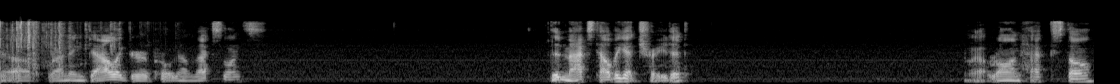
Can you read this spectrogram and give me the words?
Have Brendan Gallagher, Program of Excellence. Did Max Talbot get traded? We got Ron Hextall.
